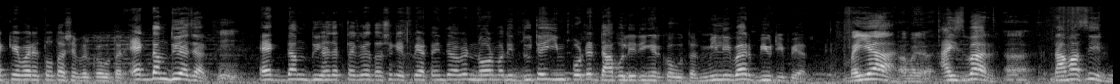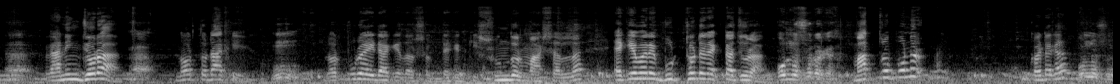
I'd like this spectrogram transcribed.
একেবারে তোতা শেপের কবুতর একদম দুই হাজার। একদম দুই হাজার টাকা করে দর্শক এই পেয়ারটা নিতে হবে নর্মালি দুইটাই ইম্পোর্টেড ডাবল ইরিং এর কবুতর মিলিবার বিউটি পেয়ার ভাইয়া হ্যাঁ ভাইয়া। আইসবার হ্যাঁ। দামাসিন হ্যাঁ। রানিং জোড়া নর তো ডাকে। নর পুরাই ডাকে দর্শক দেখেন কি সুন্দর মার্শাল্লাহ একেবারে বুটঠোটের একটা জোড়া। পনেরোশো টাকা। মাত্র পনেরো কয় টাকা? পনেরোশো।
